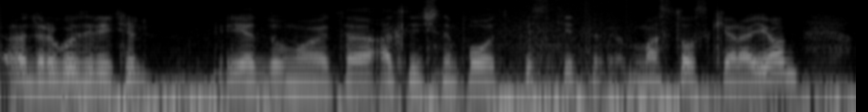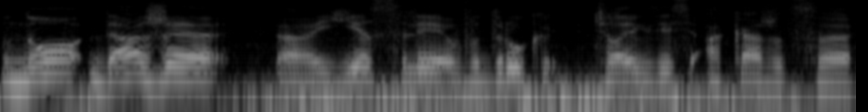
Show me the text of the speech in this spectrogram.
Дорогой зритель, я думаю, это отличный повод посетить Мостовский район. Но даже э, если вдруг человек здесь окажется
